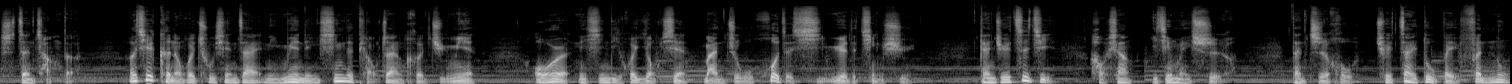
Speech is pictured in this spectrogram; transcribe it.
是正常的，而且可能会出现在你面临新的挑战和局面。偶尔，你心里会涌现满足或者喜悦的情绪，感觉自己好像已经没事了，但之后却再度被愤怒。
